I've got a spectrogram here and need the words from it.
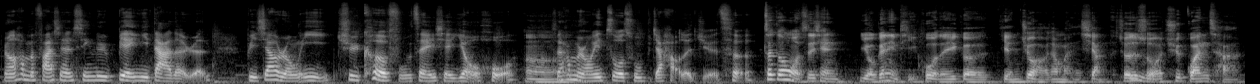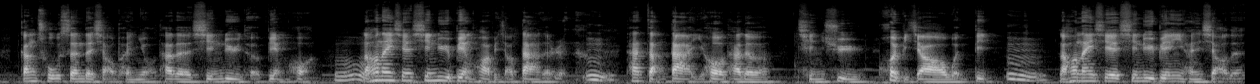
然后他们发现心率变异大的人比较容易去克服这一些诱惑，嗯，所以他们容易做出比较好的决策。这跟我之前有跟你提过的一个研究好像蛮像的，就是说去观察。刚出生的小朋友，他的心率的变化，嗯、然后那些心率变化比较大的人，啊，嗯，他长大以后，他的情绪会比较稳定，嗯，然后那一些心率变异很小的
